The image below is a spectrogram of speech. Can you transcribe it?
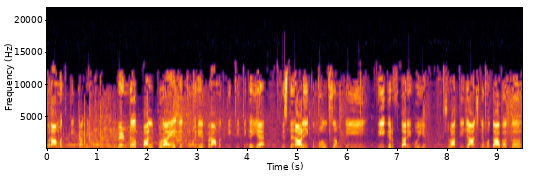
ਬਰਾਮਦ ਕੀਤਾ ਗਿਆ। ਪਿੰਡ ਬਲਪੁਰਾ ਜਿੱਥੋਂ ਇਹ ਬਰਾਮਦਗੀ ਕੀਤੀ ਗਈ ਹੈ। ਇਸ ਦੇ ਨਾਲ ਹੀ ਇੱਕ ਮੁਲਜ਼ਮ ਦੀ ਵੀ ਗ੍ਰਿਫਤਾਰੀ ਹੋਈ ਹੈ। ਸ਼ੁਰੂਆਤੀ ਜਾਂਚ ਦੇ ਮੁਤਾਬਕ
